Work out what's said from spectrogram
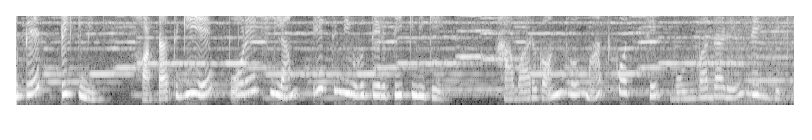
ভূতের পিকনিক। হঠাৎ গিয়ে পড়েছিলাম পেতনি ভূতের পিকনিকে। খাবার গন্ধ মাত করছে বনবাদারের দিক দিকে।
